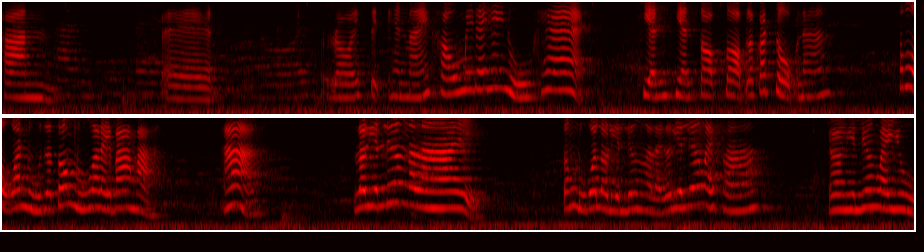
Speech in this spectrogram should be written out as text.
พันแปดร้อยสิบเห็นไหม เขาไม่ได้ให้หนูแค่ เขียนเขียนตอบตอบแล้วก็จบนะ เขาบอกว่าหนูจะต้องรู้อะไรบ้างล่ะ อะ เราเรียนเรื่องอะไร ต้องรู้ว่าเราเรียนเรื่องอะไร เราเรียนเรื่องอะไรคะ กำลังเรียนเรื่องอะไรอยู่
